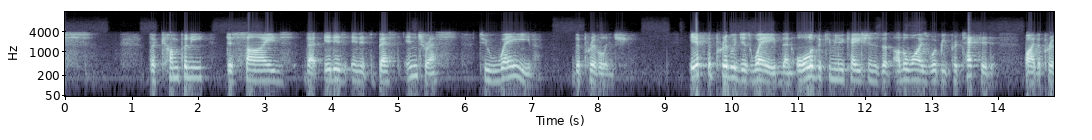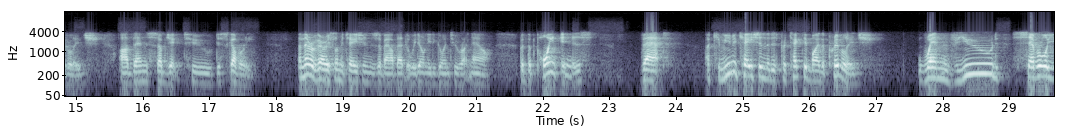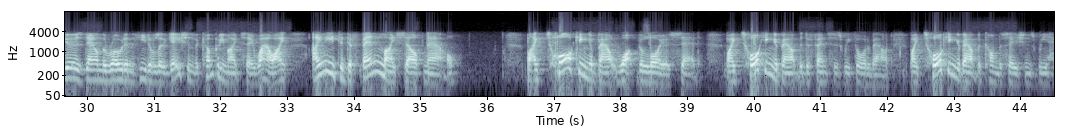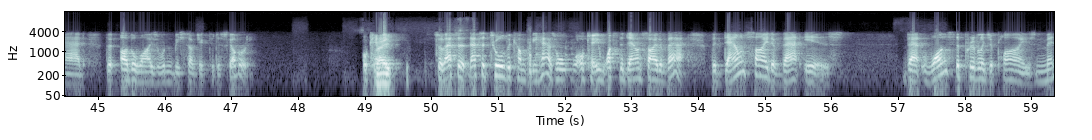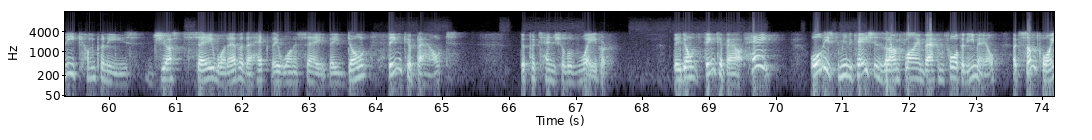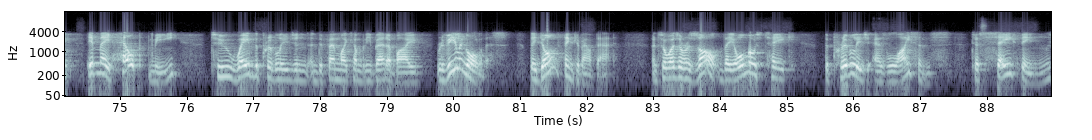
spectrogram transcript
the company decides that it is in its best interests to waive the privilege. If the privilege is waived, then all of the communications that otherwise would be protected by the privilege are then subject to discovery. And there are various limitations about that that we don't need to go into right now. But the point is that a communication that is protected by the privilege, when viewed several years down the road in the heat of litigation, the company might say, wow, I, I need to defend myself now by talking about what the lawyers said by talking about the defenses we thought about, by talking about the conversations we had that otherwise wouldn't be subject to discovery. Okay. Right. So that's a that's a tool the company has. Well, okay, what's the downside of that? The downside of that is that once the privilege applies, many companies just say whatever the heck they want to say. They don't think about the potential of waiver. They don't think about, hey, all these communications that I'm flying back and forth in email, at some point, it may help me to waive the privilege and, and defend my company better by revealing all of this. They don't think about that. And so as a result, they almost take the privilege as license to say things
